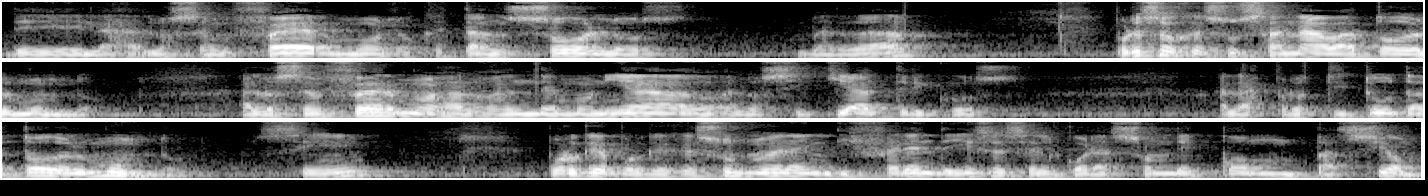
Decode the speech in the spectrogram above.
de los enfermos, los que están solos, ¿verdad? Por eso Jesús sanaba a todo el mundo, a los enfermos, a los endemoniados, a los psiquiátricos, a las prostitutas, a todo el mundo, ¿sí? ¿Por qué? Porque Jesús no era indiferente y ese es el corazón de compasión.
